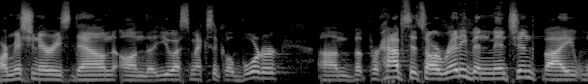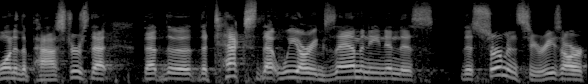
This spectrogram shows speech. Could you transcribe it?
our missionaries down on the U.S. Mexico border. Um, but perhaps it's already been mentioned by one of the pastors that, that the, the texts that we are examining in this, this sermon series are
